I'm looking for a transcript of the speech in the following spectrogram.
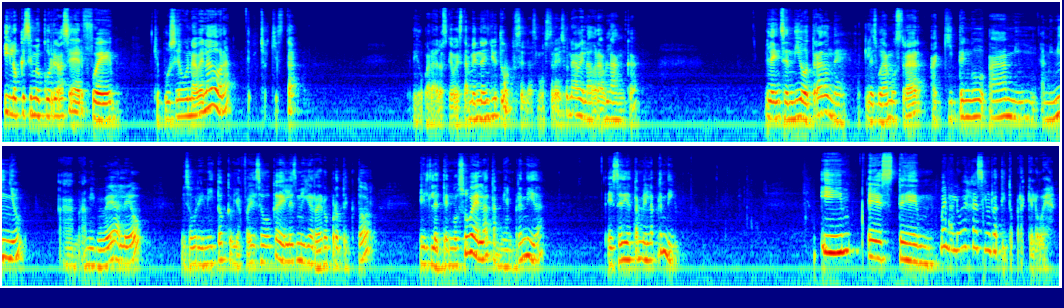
Y lo que se me ocurrió hacer fue que puse una veladora, de hecho aquí está. Digo, para los que me están viendo en YouTube, se las mostré, es una veladora blanca. Le encendí otra donde les voy a mostrar. Aquí tengo a mi, a mi niño, a, mi bebé, a Leo, mi sobrinito que ya falleció, que él es mi guerrero protector. Y le tengo su vela también prendida. Ese día también la prendí. Y este, bueno, lo voy a dejar así un ratito para que lo vean.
